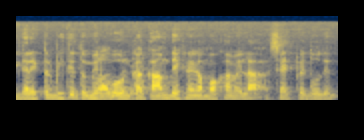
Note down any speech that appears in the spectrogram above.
डायरेक्टर भी थे तो मेरे को उनका काम देखने का मौका मिला सेट पे दो दिन।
